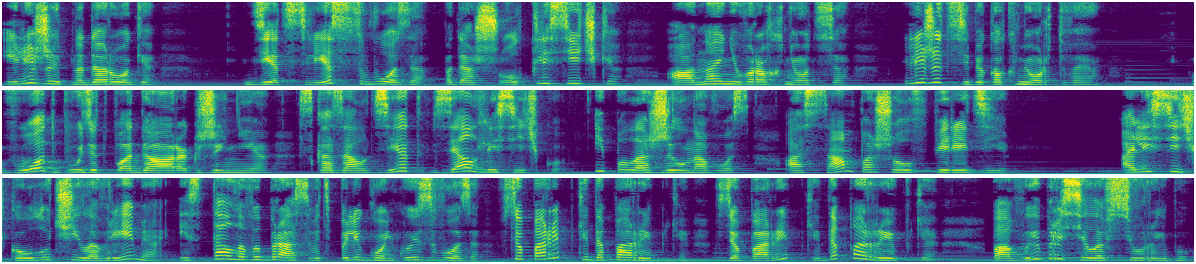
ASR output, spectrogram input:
и лежит на дороге – Дед слез с воза, подошел к лисичке, а она и не ворохнется, лежит себе как мертвая. «Вот будет подарок жене», – сказал дед, взял лисичку и положил на воз, а сам пошел впереди. А лисичка улучила время и стала выбрасывать полегоньку из воза все по рыбке да по рыбке, все по рыбке да по рыбке. Повыбросила всю рыбу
